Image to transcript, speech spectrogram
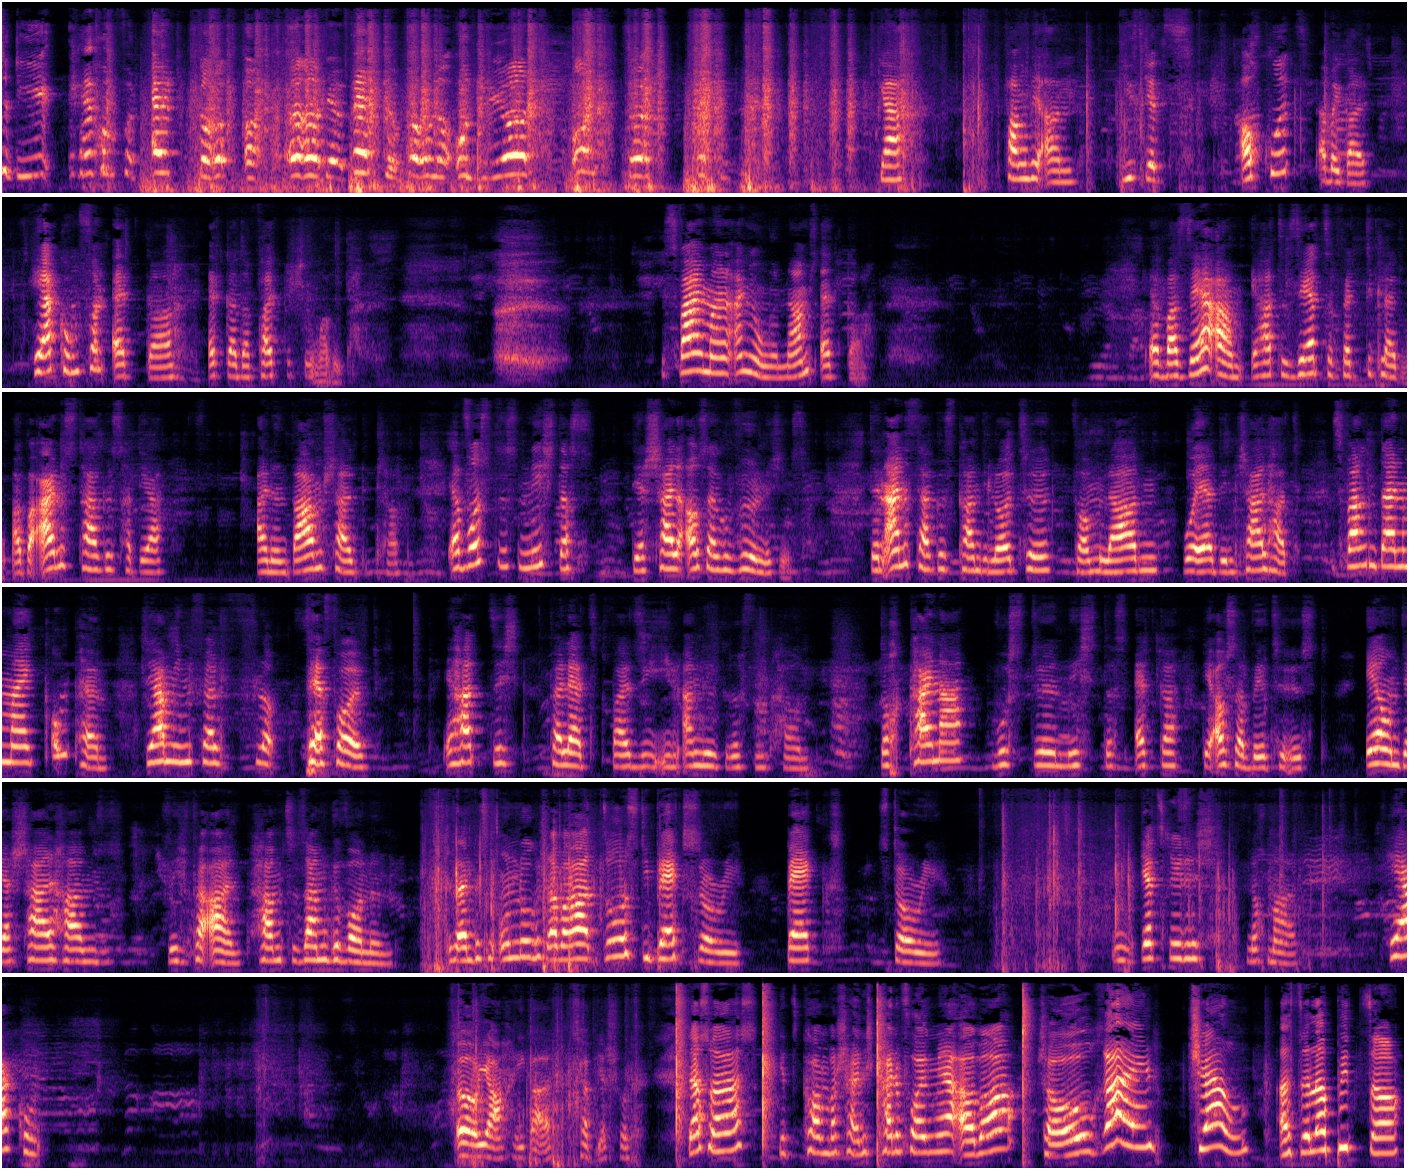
Leute, die Herkunft von Edgar, äh, äh, der beste Bowler und Leon und Search. Ja, fangen wir an. Die ist jetzt auch kurz, aber egal. Herkunft von Edgar. Edgar der falsch geschrieben, aber egal. Es war einmal ein Junge namens Edgar. Er war sehr arm, er hatte sehr zerfetzte Kleidung, aber eines Tages hat er einen warmen Schall geklappt. Er wusste es nicht, dass der Schall außergewöhnlich ist. Denn eines Tages kamen die Leute vom Laden, wo er den Schal hat. Es waren Dynamite und Pam. Sie haben ihn verfolgt. Er hat sich verletzt, weil sie ihn angegriffen haben. Doch keiner wusste nicht, dass Edgar der Auserwählte ist. Er und der Schal haben sich vereint, haben zusammen gewonnen. Ist ein bisschen unlogisch, aber so ist die Backstory. Backstory. Und jetzt rede ich nochmal. Herkunft. Oh ja, egal. Ich hab ja schon. Das war's. Jetzt kommen wahrscheinlich keine Folgen mehr, aber ciao rein. Ciao. Hasta la pizza.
